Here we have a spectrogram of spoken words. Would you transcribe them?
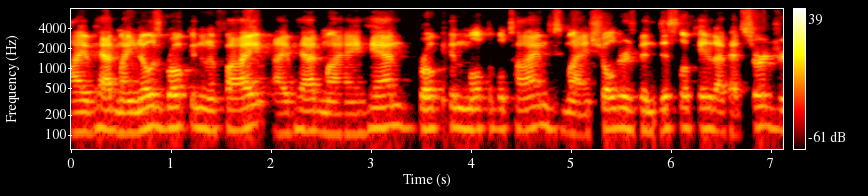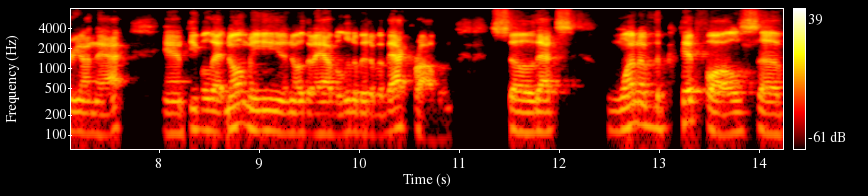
I've had my nose broken in a fight. I've had my hand broken multiple times. My shoulder's been dislocated. I've had surgery on that. And people that know me know that I have a little bit of a back problem. So that's one of the pitfalls of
